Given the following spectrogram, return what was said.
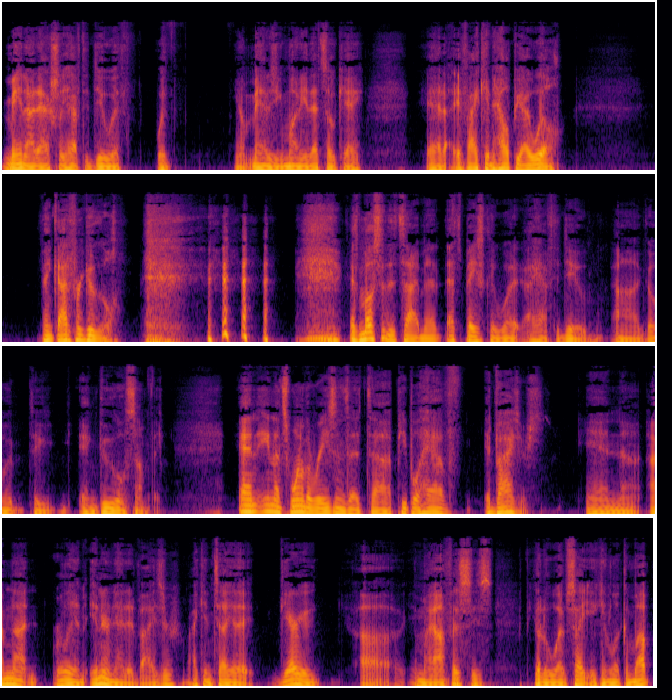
may not actually have to do with with you know managing money. That's okay. And if I can help you, I will. Thank God for Google. Because most of the time, that's basically what I have to do: uh, go to and Google something. And you know, it's one of the reasons that uh, people have advisors. And uh, I'm not really an internet advisor. I can tell you that Gary uh, in my office is. If you go to a website, you can look him up.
